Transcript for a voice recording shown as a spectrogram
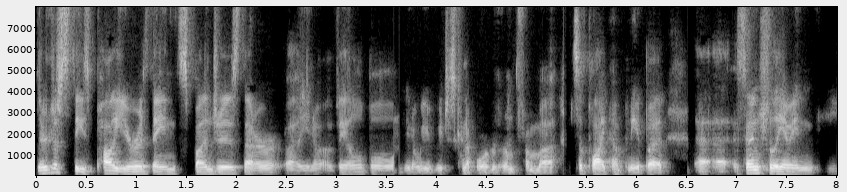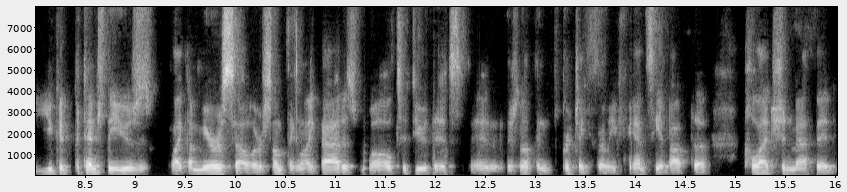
They're just these polyurethane sponges that are uh, you know available. You know we, we just kind of ordered them from a supply company but uh, uh essentially i mean you could potentially use like a Merocel or something like that as well to do this there's nothing particularly fancy about the collection method.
